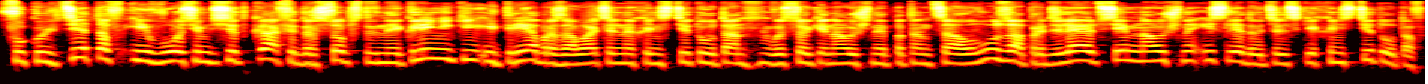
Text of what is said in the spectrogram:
факультетов и 80 кафедр, собственные клиники и три образовательных института. Высокий научный потенциал вуза определяют 7 научно-исследовательских институтов.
